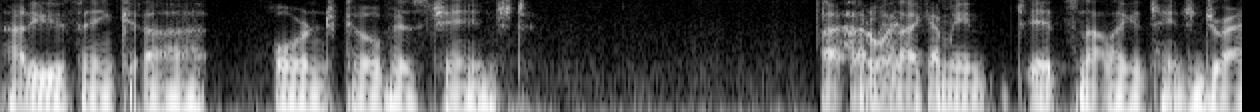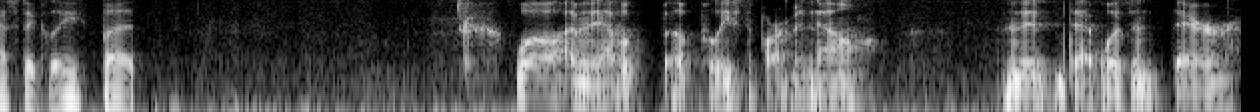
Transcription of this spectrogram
how do you think uh, Orange Cove has changed I, I mean, I... like, I mean, it's not like it changed drastically, but. Well, I mean, they have a, a police department now, and that that wasn't there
